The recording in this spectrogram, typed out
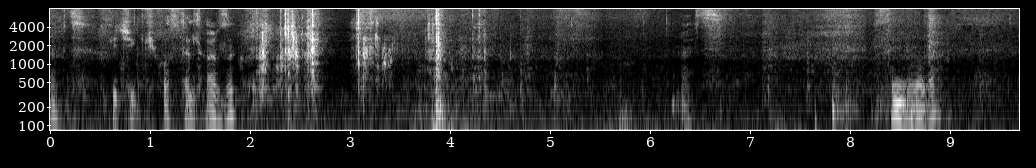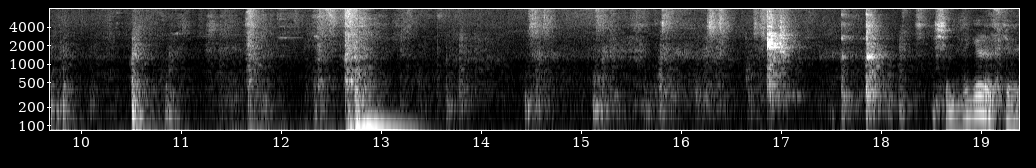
Evet, küçük tarzı. Evet. Single oda. İşimizi görür gibi.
